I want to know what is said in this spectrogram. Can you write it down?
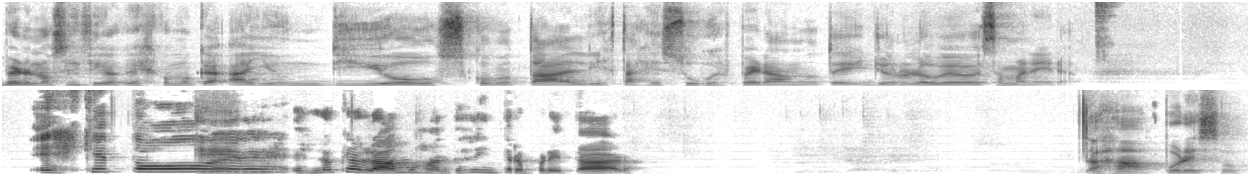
pero no significa que es como que hay un Dios como tal y está Jesús esperándote, yo no lo veo de esa manera. Es que todo em, es, es lo que hablábamos antes de interpretar. Ajá, por eso.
